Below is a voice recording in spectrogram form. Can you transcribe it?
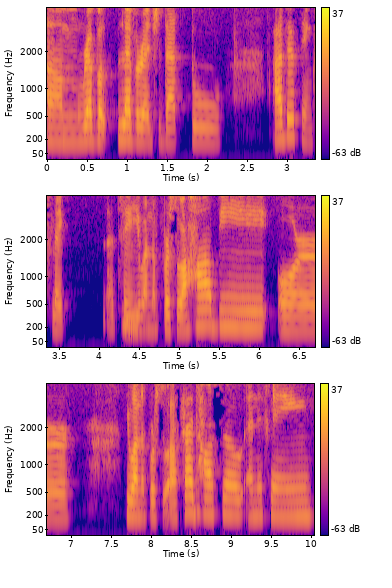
um, revel- leverage that to other things. Like, let's say mm-hmm. you want to pursue a hobby or you want to pursue a side hustle, anything.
